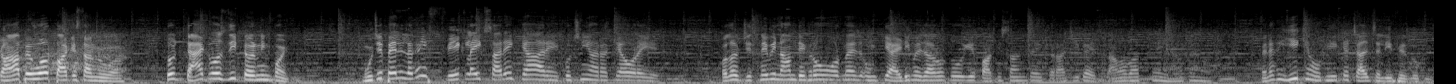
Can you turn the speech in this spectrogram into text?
कहाँ पे हुआ? पाकिस्तान में हुआ। तो that was the turning point मुझे पहले लगा ये फेक लाइक्स आ रहे हैं, क्या आ रहे हैं? कुछ नहीं आ रहा, क्या हो रहा है ये? मतलब जितने भी नाम देख रहा हूँ और मैं उनकी आईडी में जा रहा हूँ तो ये पाकिस्तान का है कराची का, इस्लामाबाद का, यहाँ का। मैंने कहा, ये क्या हो गया? क्या चाल चली फेसबुक में?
